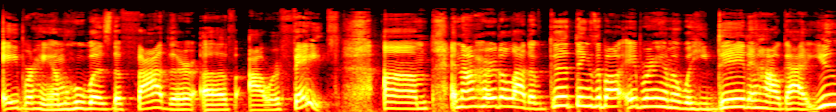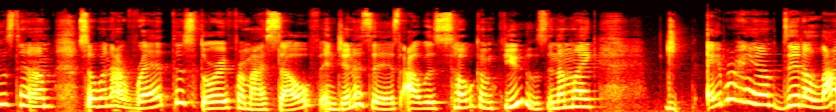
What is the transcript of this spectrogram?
Abraham, who was the father of our faith. Um, and I heard a lot of good things about Abraham and what he did and how God used him. So, when I read the story for myself in Genesis, I was so confused. And I'm like, Abraham did a lot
